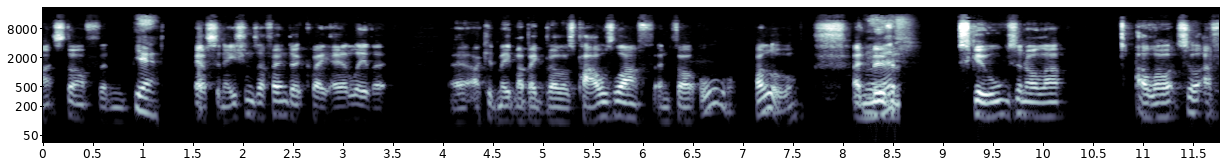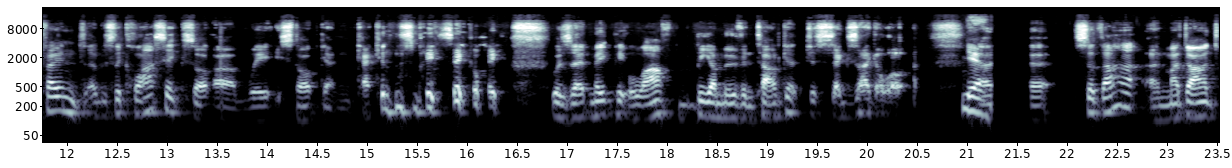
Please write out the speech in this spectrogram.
that stuff, and Yeah. impersonations. I found out quite early that. Uh, I could make my big brother's pals laugh and thought, oh, hello. And moving Yes. Schools and all that a lot. So I found it was the classic sort of way to stop getting kickings, basically, was that make people laugh, be a moving target, just zigzag a lot. Yeah. So that, and my dad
